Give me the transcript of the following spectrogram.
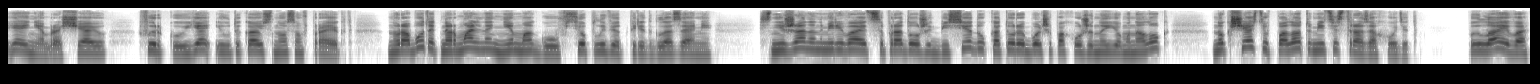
Я и не обращаю, фыркаю я и утыкаюсь носом в проект. Но работать нормально не могу, все плывет перед глазами. Снежана намеревается продолжить беседу, которая больше похожа на ее монолог, но, к счастью, в палату медсестра заходит. Пылаева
